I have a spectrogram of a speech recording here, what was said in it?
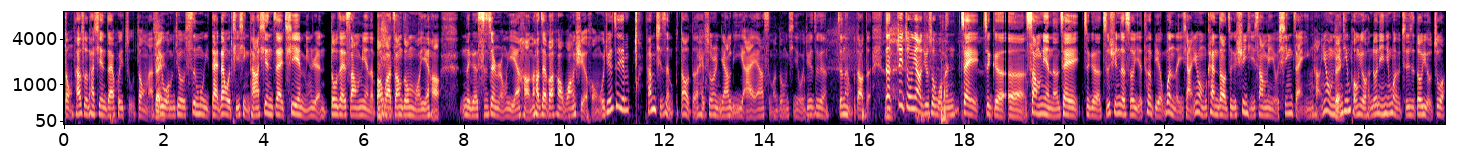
动。嗯、他说他现在会主动了，所以我们就拭目以待。但我提醒他，现在企业名。人都在上面了，包括 张忠谋也好，那个施正荣也好，然后再包括王雪红，我觉得这些他们其实很不道德，还说人家离癌啊什么东西，我觉得这个真的很不道德。那 最重要就是说，我们在这个呃上面呢，在这个咨询的时候也特别问了一下，因为我们看到这个讯息上面有星展银行，因为我们年轻朋友很多年轻朋友其实都有做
